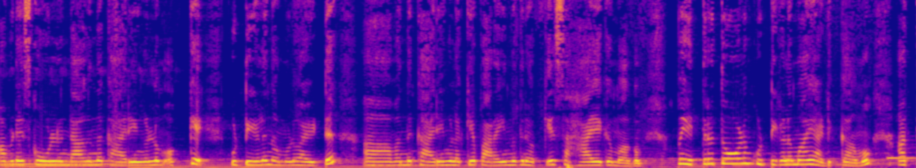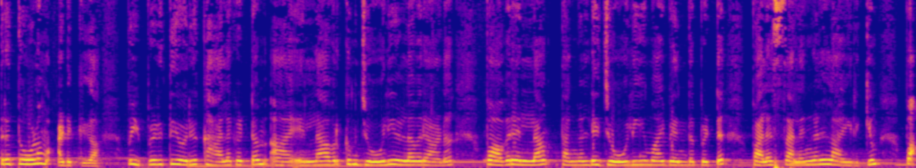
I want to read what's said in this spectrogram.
അവിടെ സ്കൂളിലുണ്ടാകുന്ന കാര്യങ്ങളിലും ഒക്കെ കുട്ടികൾ നമ്മളുമായിട്ട് വന്ന് കാര്യങ്ങളൊക്കെ പറയുന്നതിനൊക്കെ സഹായകമാകും. അപ്പോൾ എത്രത്തോളം കുട്ടികളുമായി അടുക്കാമോ അത്രത്തോളം അടുക്കുക. അപ്പോൾ ഇപ്പോഴത്തെ ഒരു കാലഘട്ടം എല്ലാവർക്കും ജോലിയുള്ളവരാണ്. അപ്പോൾ അവരെല്ലാം തങ്ങളുടെ ജോലിയുമായി ബന്ധപ്പെട്ട് പല സ്ഥലങ്ങളിലായിരിക്കും. അപ്പോൾ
